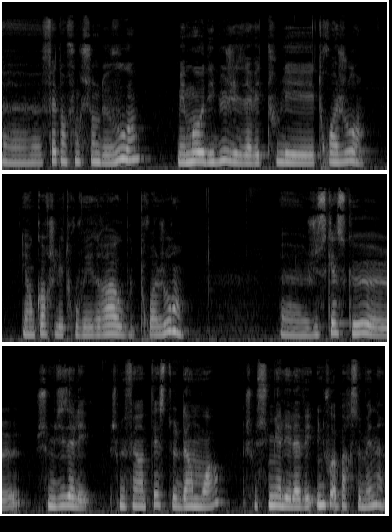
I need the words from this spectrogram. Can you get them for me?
Euh, Faites en fonction de vous. Hein. Mais moi, au début, je les lavais tous les trois jours. Et encore, je les trouvais gras au bout de trois jours. Euh, jusqu'à ce que euh, je me dise, allez, je me fais un test d'un mois. Je me suis mis à les laver une fois par semaine.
